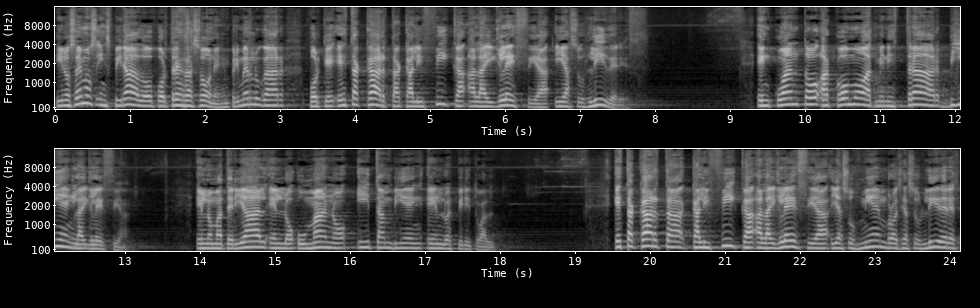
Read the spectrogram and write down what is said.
Y nos hemos inspirado por tres razones. En primer lugar, porque esta carta califica a la iglesia y a sus líderes en cuanto a cómo administrar bien la iglesia, en lo material, en lo humano y también en lo espiritual. Esta carta califica a la iglesia y a sus miembros y a sus líderes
